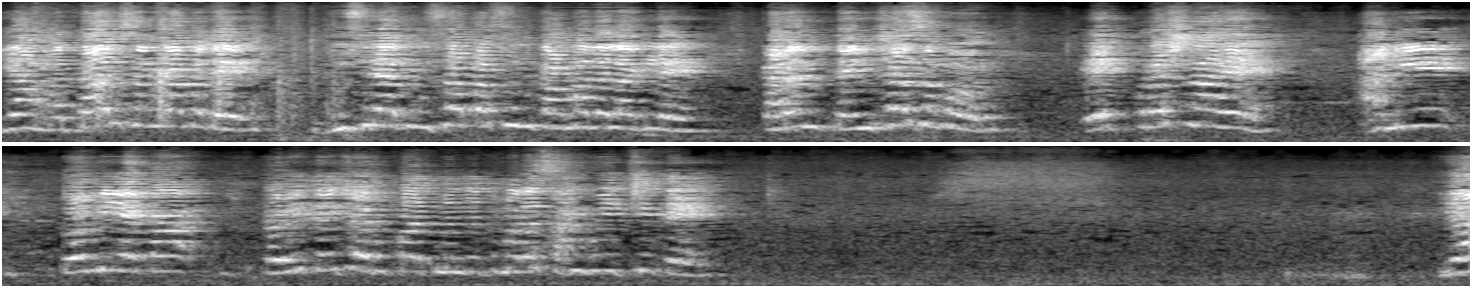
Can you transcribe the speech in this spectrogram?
या मतदारसंघामध्ये दुसऱ्या दिवसापासून कामाला लागले. कारण त्यांच्या समोर म्हणजे तुम्हाला सांगू इच्छिते. या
